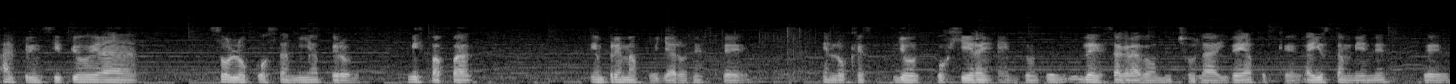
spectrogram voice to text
al principio era solo cosa mía, pero mis papás siempre me apoyaron este en lo que yo escogiera entonces les agradó mucho la idea porque a ellos también este,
